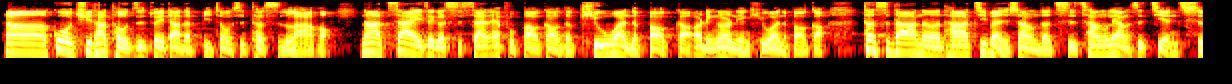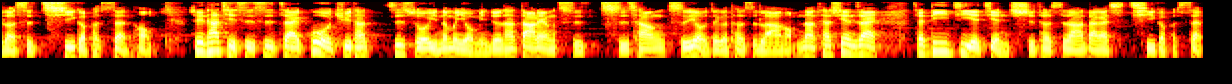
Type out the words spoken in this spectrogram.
那过去她投资最大的比重是特斯拉哈。那在这个十三 F 报告的 Q one 的报告，二零二二年 Q one 的报告，特斯拉呢，它基本上的持仓量是减持了十七个 percent 哈。所以它其实是在过去它之所以那么有名，就是他大量持持仓持有这个特斯拉哈，那他现在在第一季也减持特斯拉大概是七个 percent。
